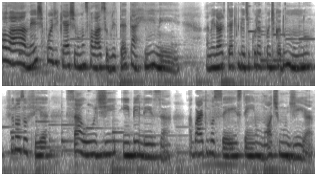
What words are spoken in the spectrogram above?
Olá, neste podcast vamos falar sobre Teta Healing, a melhor técnica de cura quântica do mundo, filosofia, saúde e beleza. Aguardo vocês, tenham um ótimo dia.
